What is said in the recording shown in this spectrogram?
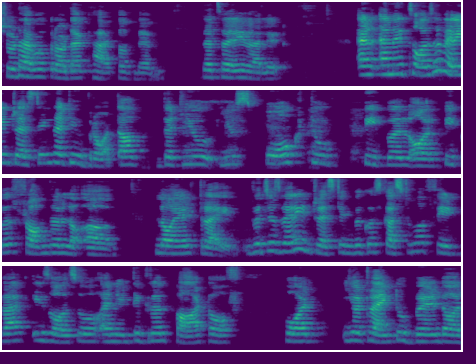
should have a product hat on them. That's very valid. And and it's also very interesting that you brought up that you you spoke to people or people from the uh, loyal tribe, which is very interesting because customer feedback is also an integral part of what you're trying to build or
